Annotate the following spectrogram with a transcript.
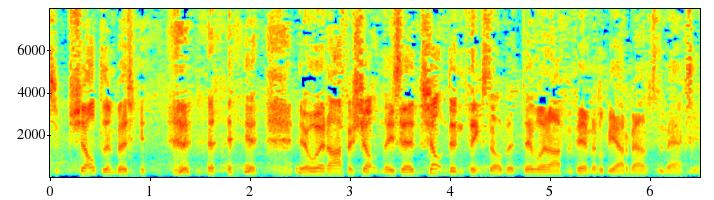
to Shelton, but it went off of Shelton. They said Shelton didn't think so, but it went off of him. It'll be out of bounds to Maxey.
